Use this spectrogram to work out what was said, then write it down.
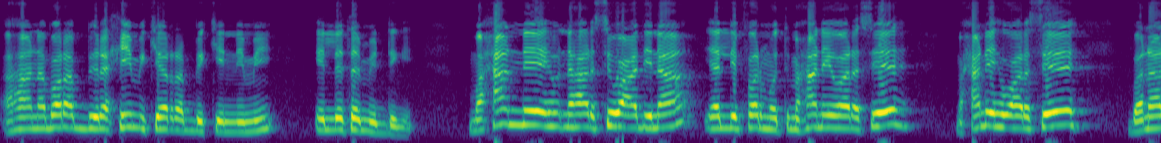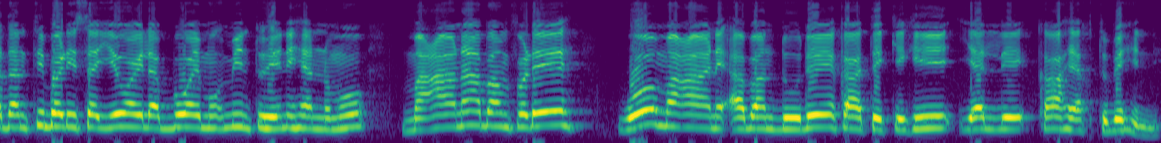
ahanaba rabbi raximik yan rabbi kinnimi ileta middigi maxane naharsi wacdina yalli farmut maxane warasee maxaneh warasee banadanti badisayyowai labowai mu'mintu henihannumu macaanaban fadee wo macaane aban duudee kaatekkiki yalli kaah yaktubehinni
